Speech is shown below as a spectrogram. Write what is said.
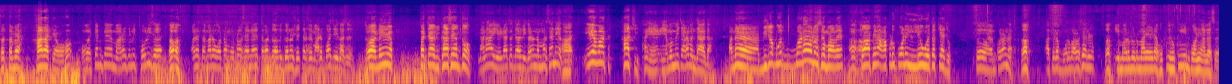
તો તમે હારા કેવો હો. હવે કેમ કે મારે જમીન થોડી છે હા. અને તમારો ઓટો મોટો છે ને તમારે દસ વીઘાનો ક્ષેત્ર છે મારે પાંચ વીઘા છે. જો નહીં પચાસ વીઘા છે એમ તો. ના ના એડા તો દસ વીઘાનો નંબર છે ને હા એ વાત સાચી. હા એ- એમાં મેં ચારા બંધાયા હતા. અને બીજો બોર બનાવવાનો છે મારે. તો આ ફેરા આપણું પાણી લેવું હોય તો કહેજો. તો એમ કરો ને હા. આ પેલા બોર વાળો છે ને એ મારો બેટો મારે એડા હુકી હુકીને પાણી આલે છે.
